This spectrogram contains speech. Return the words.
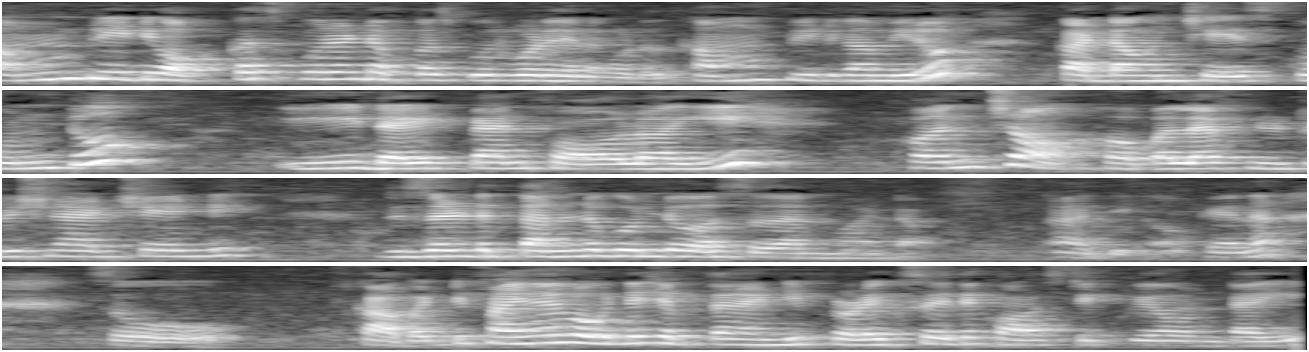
కంప్లీట్గా ఒక్క స్పూన్ అంటే ఒక్క స్పూన్ కూడా తినకూడదు. కంప్లీట్గా మీరు కట్ డౌన్ చేసుకుంటూ ఈ డైట్ ప్లాన్ ఫాలో అయ్యి కొంచెం హర్బల్ లైఫ్ న్యూట్రిషన్ యాడ్ చేయండి. రిజల్ట్ తన్నుకుంటూ వస్తుంది అనమాట అది ఓకేనా? సో కాబట్టి ఫైనల్గా ఒకటే చెప్తానండి. ప్రొడక్ట్స్ అయితే కాస్ట్ ఎక్కువే ఉంటాయి.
